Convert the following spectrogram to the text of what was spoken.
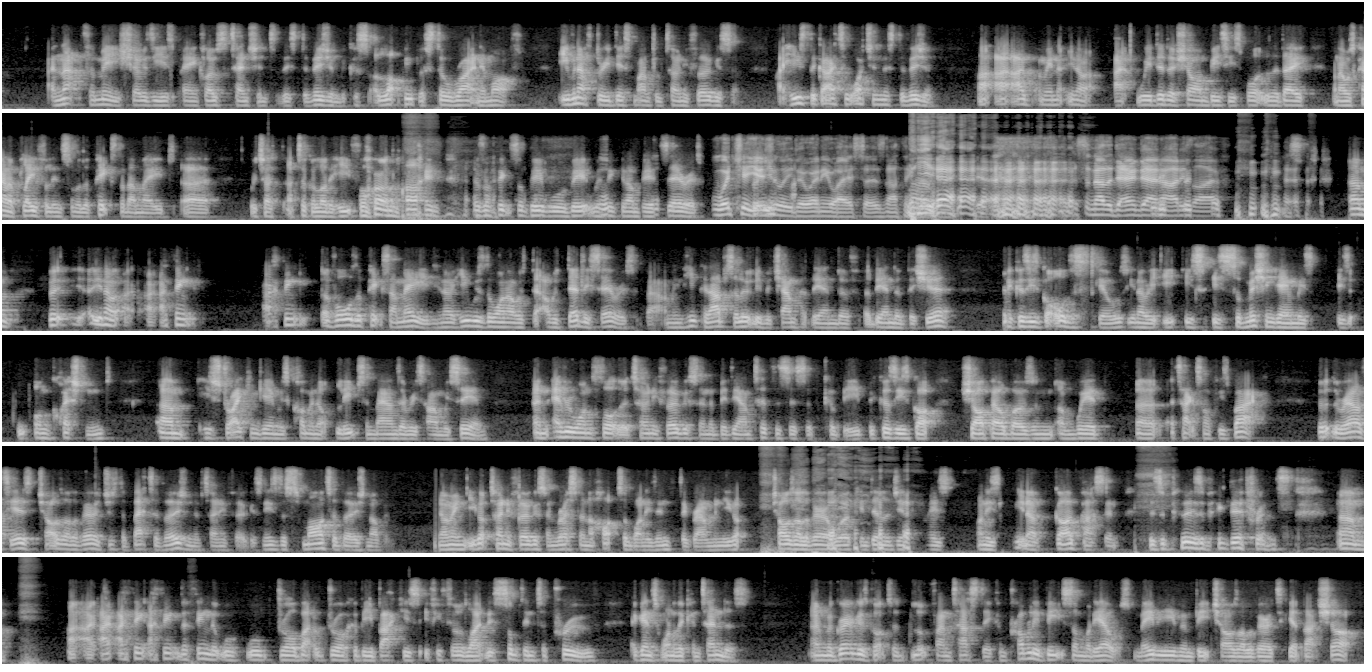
and that for me shows he is paying close attention to this division because a lot of people are still writing him off, even after he dismantled Tony Ferguson. Like he's the guy to watch in this division. I, I, I mean, you know, I, we did a show on BT Sport the other day, and I was kind of playful in some of the picks that I made. Uh, which I, I, took a lot of heat for online, as I think some people will be were thinking I'm being serious. Which you but, usually do anyway, so there's nothing. yeah, yeah. just another day in Dan Hardy's life. um, but you know, I, I, think I think of all the picks I made, you know, he was the one I was I was deadly serious about. I mean, he could absolutely be champ at the end of at the end of this year because he's got all the skills. You know, he, his his submission game is is unquestioned. Um, his striking game is coming up leaps and bounds every time we see him and everyone thought that Tony Ferguson would be the antithesis of Khabib because he's got sharp elbows and, and weird uh, attacks off his back. But the reality is, Charles Oliveira is just a better version of Tony Ferguson. He's the smarter version of him. I mean, you got Tony Ferguson wrestling a hot tub on his Instagram, and you got Charles Oliveira working diligently on his, on his, you know, guard passing. There's a there's a big difference. Um, I, I, I, think I think the thing that will, will draw back draw Khabib back is if he feels like there's something to prove against one of the contenders. And McGregor's got to look fantastic and probably beat somebody else, maybe even beat Charles Oliveira to get that shot.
